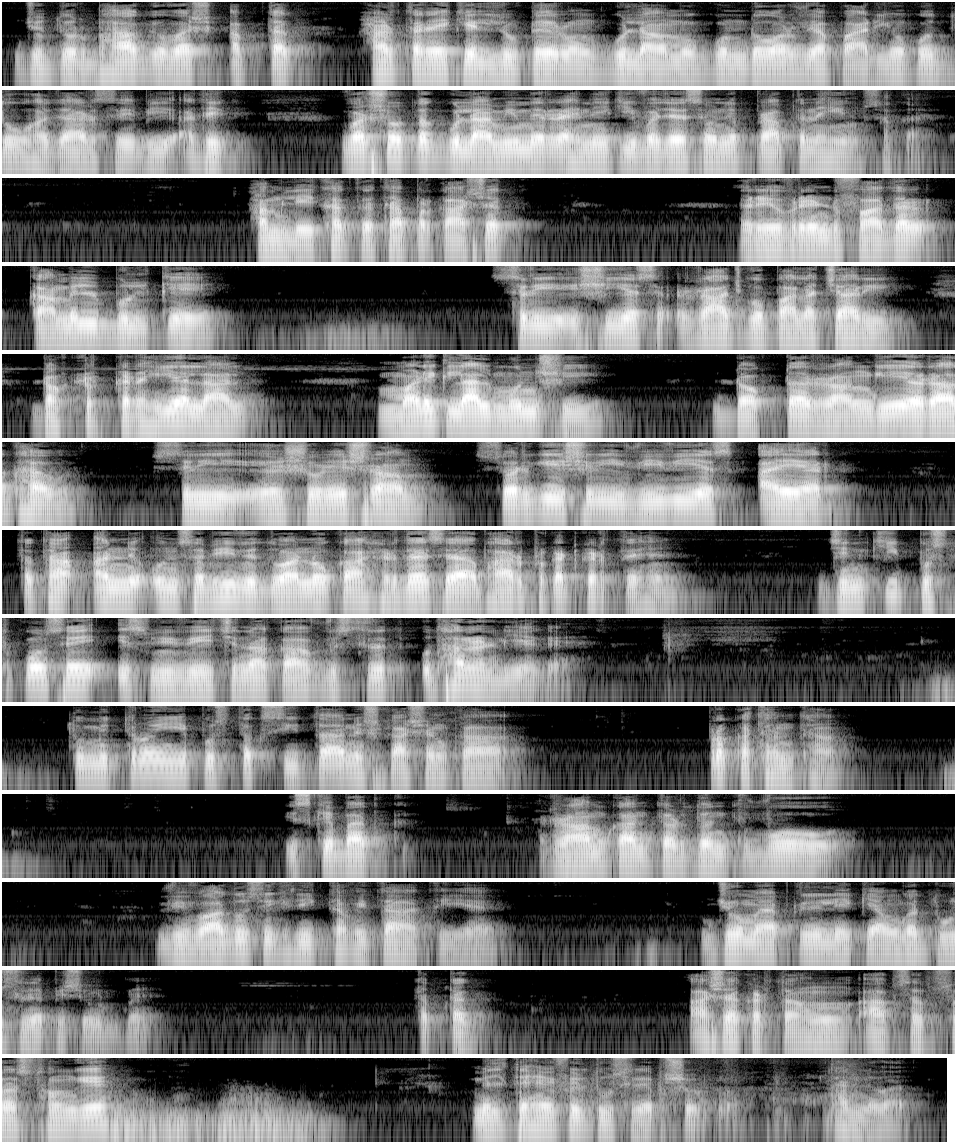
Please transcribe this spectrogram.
जो दुर्भाग्यवश अब तक हर तरह के लुटेरों, गुलामों, गुंडों और व्यापारियों को 2000 से भी अधिक वर्षों तक गुलामी में रहने की वजह से उन्हें प्राप्त नहीं हो सका है। हम लेखक तथा प्रकाशक Reverend Father Camille Bulcke Shri she S Rajagopalachari doctor Kanhaiya Lal Manik Lal Munshi, doctor Rangeya Raghav, Shri Suresh Ram स्वर्गीय Shri V V S Aiyar तथा अन्य उन सभी विद्वानों का हृदय से आभार प्रकट करते हैं, जिनकी पुस्तकों से इस विवेचना का विस्तृत उदाहरण लिए गए। तो मित्रों, ये पुस्तक सीता निष्कासन का प्रकथन था। इसके बाद राम का अंतर्द्वंत वो विवादों से घिरी कविता आती है, जो मैं आपके लिए लेके आऊँगा दूसरे एपिसोड में। तब तक आशा करता हूँ आप सब स्वस्थ होंगे। मिलते हैं फिर दूसरे एपिसोड में। धन्यवाद।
